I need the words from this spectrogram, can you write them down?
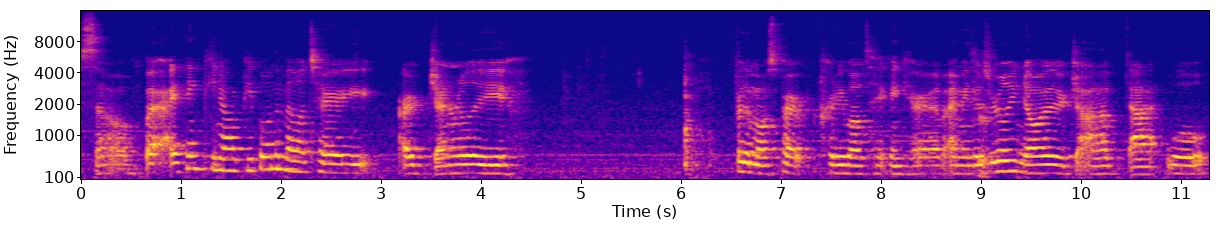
So, but I think, you know, people in the military are generally, for the most part, pretty well taken care of. I mean, there's really no other job that will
